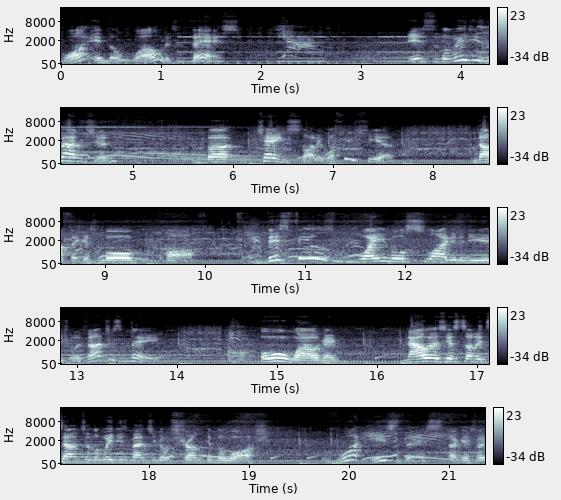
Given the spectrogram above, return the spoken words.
What in the world is this? Yeah. It's Luigi's Mansion, but changed slightly. What's through here? Nothing, it's more path. This feels way more slidey than usual. Is that just me? Oh, wow, okay. Now as your suddenly turns to Luigi's Mansion got shrunk in the wash. What is this? Okay, so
